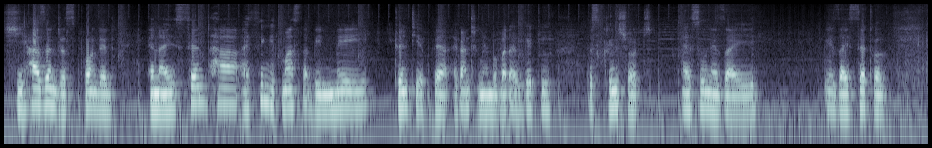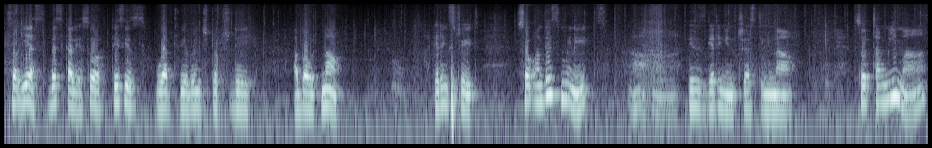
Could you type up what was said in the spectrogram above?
she hasn't responded and I sent her I think it must have been May 20th there I can't remember but I'll get you the screenshot as soon as I as I settle so yes basically so this is what we are going to talk today about now. Getting straight. So on this minute uh, this is getting interesting now. So Tamima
